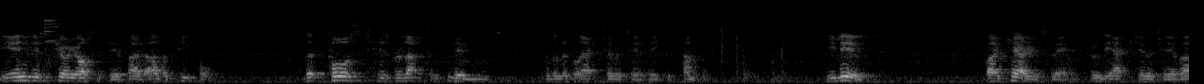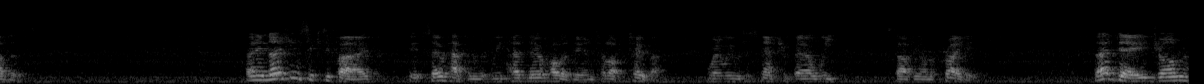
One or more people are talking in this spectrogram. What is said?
the endless curiosity about other people, that forced his reluctant limbs to the little activity they could compass. He lived vicariously through the activity of others. And in 1965, it so happened that we had no holiday until October, when we were to snatch a bare week, starting on a Friday. That day, John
